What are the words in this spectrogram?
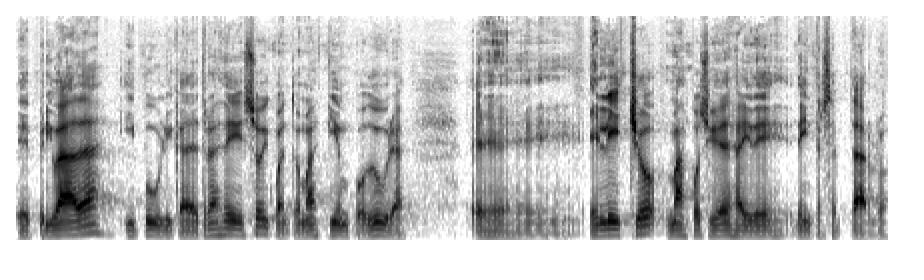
eh, privada y pública detrás de eso y cuanto más tiempo dura eh, el hecho, más posibilidades hay de, interceptarlo.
